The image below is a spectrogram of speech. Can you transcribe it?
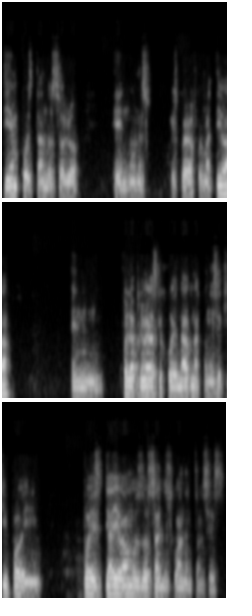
tiempo estando solo en una escuela formativa. fue la primera vez que jugué en AVNA con ese equipo y pues ya llevamos dos años jugando, entonces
